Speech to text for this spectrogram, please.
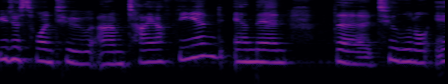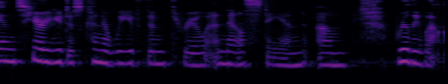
you just want to um, tie off the end and then the two little ends here you just kind of weave them through and they'll stand um, really well.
